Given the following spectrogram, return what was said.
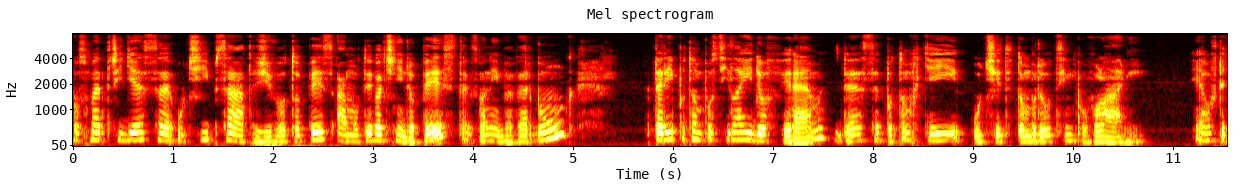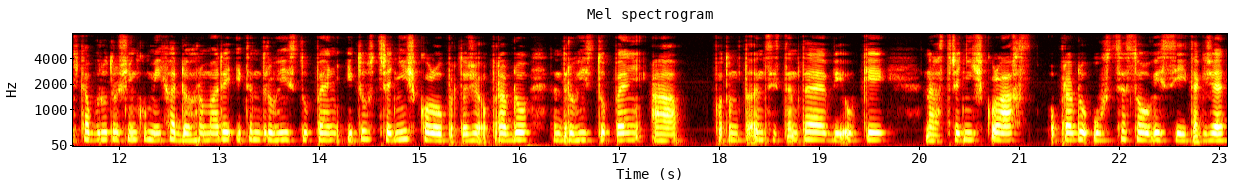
8. třídě se učí psát životopis a motivační dopis, takzvaný Bewerbung, který potom posílají do firem, kde se potom chtějí učit tom budoucím povolání. Já už teďka budu trošinku míchat dohromady i ten druhý stupeň, i tu střední školu, protože opravdu ten druhý stupeň a potom ten systém té výuky na středních školách opravdu úzce souvisí, takže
